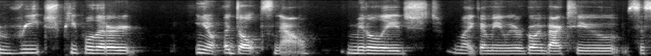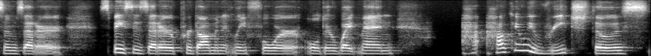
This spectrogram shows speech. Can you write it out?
reach people that are, you know, adults now middle-aged? Like i mean we were going back to systems that are spaces that are predominantly for older white men. H- how can we reach those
